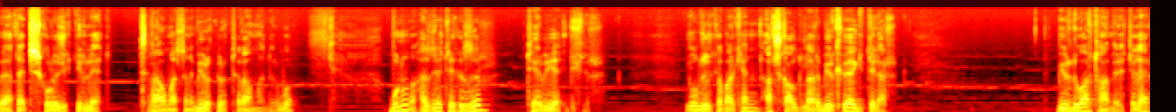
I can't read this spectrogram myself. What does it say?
veyahut da psikolojik dille travmasını, bir tür travmadır bu. Bunu Hazreti Hızır terbiye etmiştir. Yolculuk yaparken aç kaldılar, bir köye gittiler. Bir duvar tamir ettiler.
